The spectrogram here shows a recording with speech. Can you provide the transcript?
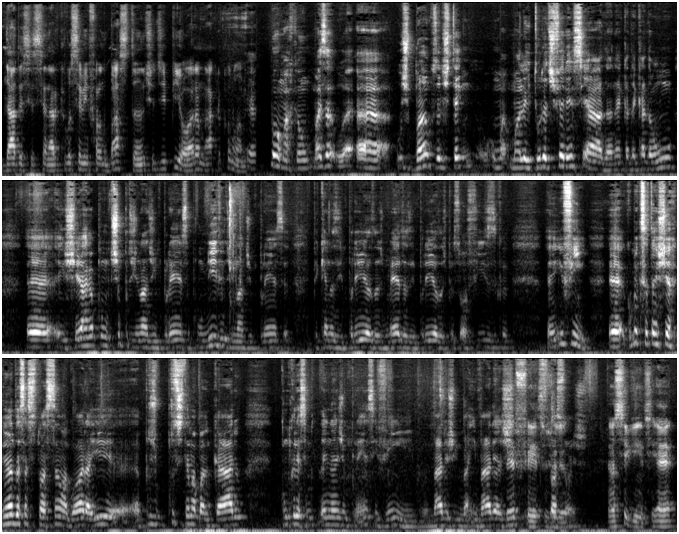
dado esse cenário que você vem falando bastante de piora macroeconômica. É. Bom, Marcão, mas a- a- os bancos eles têm uma, uma leitura diferenciada, né? Cada, cada um é, enxerga para um tipo de inadimplência, para um nível de inadimplência, pequenas empresas, médias empresas, pessoa física, É, enfim. é, como é que você está enxergando essa situação agora aí para o sistema bancário, com o crescimento da inadimplência, enfim, em, vários, em várias Perfeito, situações? É o seguinte, é,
